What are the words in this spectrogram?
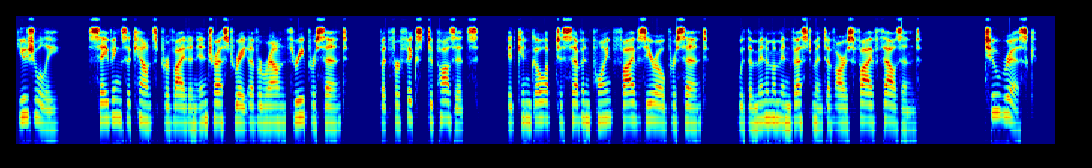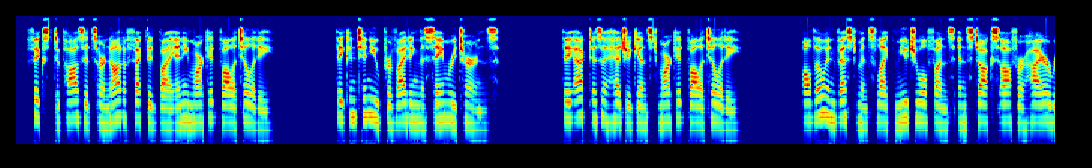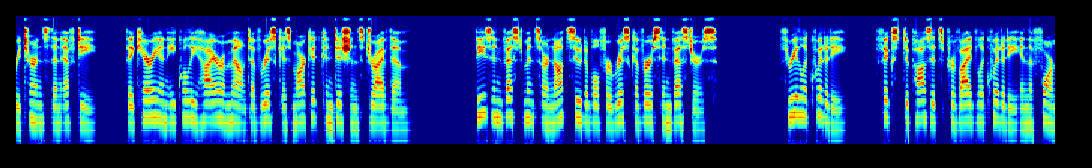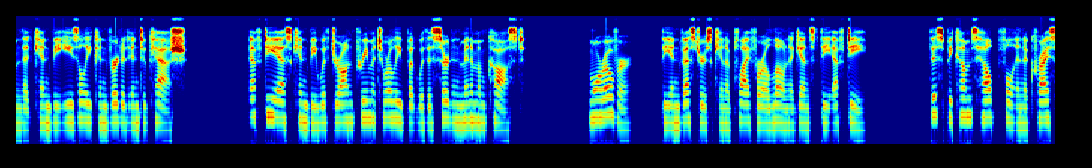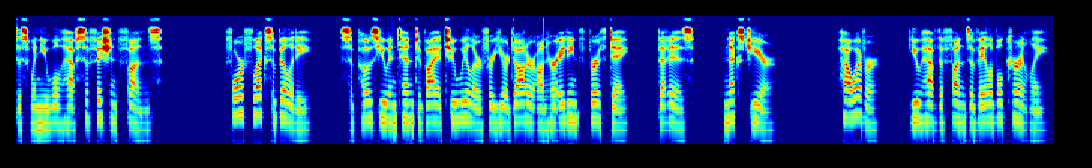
Usually, savings accounts provide an interest rate of around 3%, but for fixed deposits, it can go up to 7.50%, with a minimum investment of Rs 5000. 2. Risk Fixed deposits are not affected by any market volatility. They continue providing the same returns. They act as a hedge against market volatility. Although investments like mutual funds and stocks offer higher returns than FD, they carry an equally higher amount of risk as market conditions drive them. These investments are not suitable for risk-averse investors. 3. Liquidity Fixed deposits provide liquidity in the form that can be easily converted into cash. FDS can be withdrawn prematurely but with a certain minimum cost. Moreover, the investors can apply for a loan against the FD. This becomes helpful in a crisis when you will have sufficient funds. For flexibility, suppose you intend to buy a two-wheeler for your daughter on her 18th birthday, that is, next year. However, you have the funds available currently.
